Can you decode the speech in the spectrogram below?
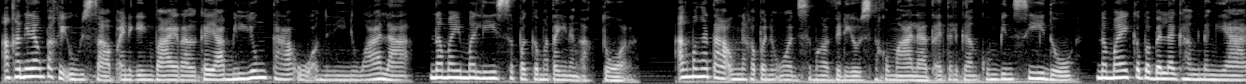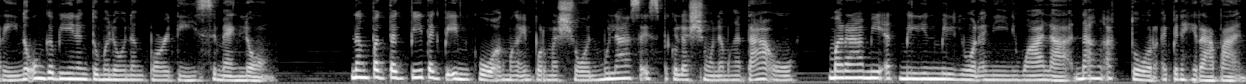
Ang kanilang pakiusap ay naging viral kaya milyong tao ang naniniwala na may mali sa pagkamatay ng aktor. Ang mga taong nakapanood sa mga videos na kumalat ay talagang kumbinsido na may kababalaghang nangyari noong gabi ng dumalo ng party si Menglong. Nang pagtagpi-tagpiin ko ang mga impormasyon mula sa espekulasyon ng mga tao, marami at milyon-milyon ang naniniwala na ang aktor ay pinahirapan.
